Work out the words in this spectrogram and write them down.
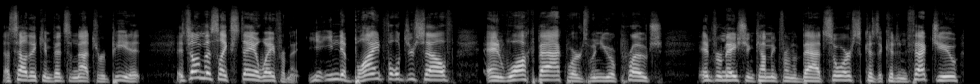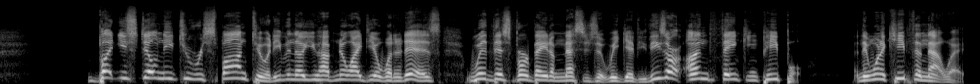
That's how they convince them not to repeat it. It's almost like stay away from it. You, need to blindfold yourself and walk backwards when you approach information coming from a bad source because it could infect you. But you still need to respond to it, even though you have no idea what it is, with this verbatim message that we give you. These are unthinking people, and they want to keep them that way.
